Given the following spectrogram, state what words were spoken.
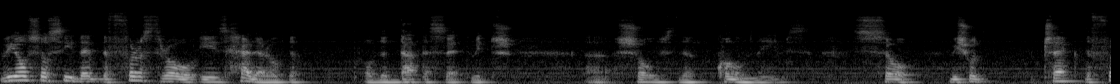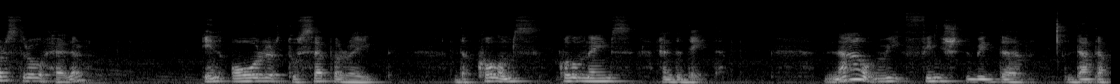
we also see that the first row is header of the of the data set which uh, shows the column names. So we should check the first row header in order to separate the columns, column names and the data. Now we finished with the data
